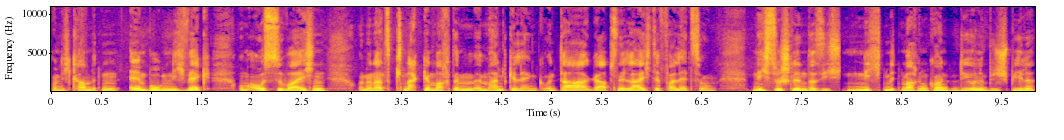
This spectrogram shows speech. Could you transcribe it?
und ich kam mit dem Ellenbogen nicht weg, um auszuweichen. Und dann hat es Knack gemacht im, im Handgelenk. Und da gab es eine leichte Verletzung. Nicht so schlimm, dass ich nicht mitmachen konnte, die Olympischen Spiele,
